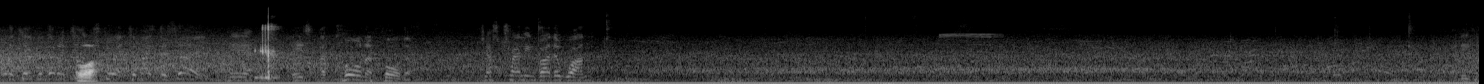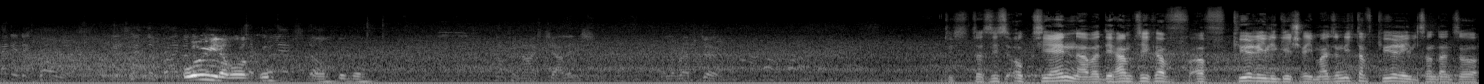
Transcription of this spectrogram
Well, the keeper got a touch Oh. to it to make the save. Here is a corner for them. Just trailing by the one. And he headed it goalwards. He's hit the frame. Ui, da war was drin. Ja, Not super. a nice challenge. Will the ref do? Das, das ist Oxien, aber die haben sich auf, auf Kyrill geschrieben. Also nicht auf Kyrill, sondern so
